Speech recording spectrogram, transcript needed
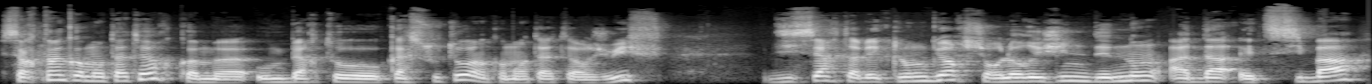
Certains commentateurs, comme euh, Umberto Cassuto, un commentateur juif, dissertent avec longueur sur l'origine des noms Ada et Tsiba,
